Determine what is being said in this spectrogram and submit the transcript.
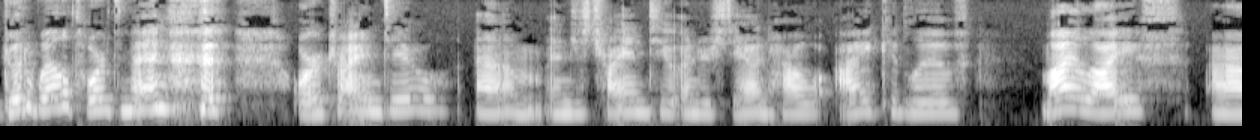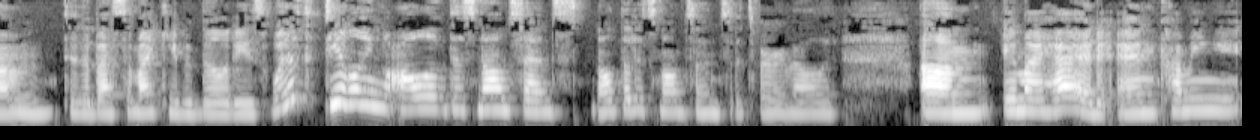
goodwill towards men or trying to um, and just trying to understand how I could live my life um, to the best of my capabilities with dealing all of this nonsense. Not that it's nonsense, it's very valid. Um, in my head and coming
